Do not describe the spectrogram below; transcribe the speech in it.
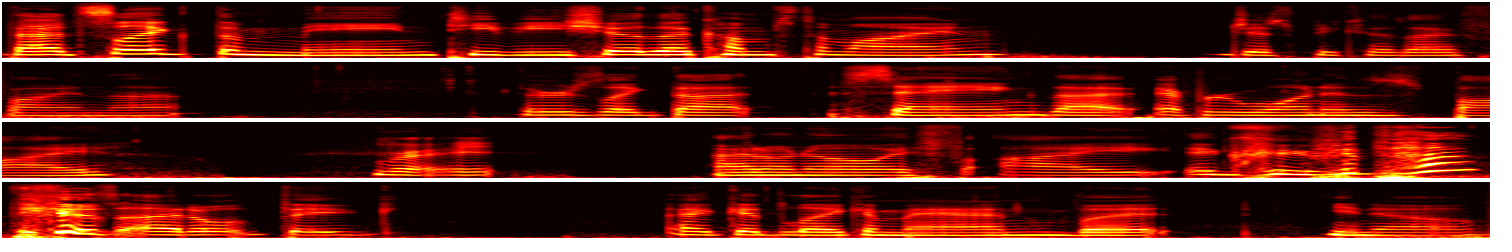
That's like the main TV show that comes to mind, just because I find that there's like that saying that everyone is bi. Right. I don't know if I agree with that because I don't think I could like a man, but you know,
